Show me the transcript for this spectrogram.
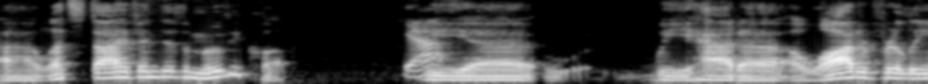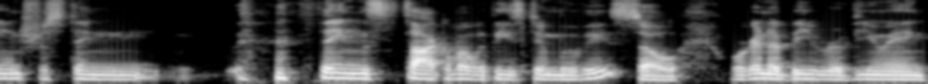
Uh, let's dive into the movie club. Yeah. we uh we had a, a lot of really interesting things to talk about with these two movies. So we're going to be reviewing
